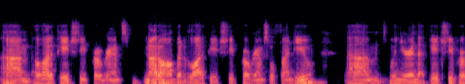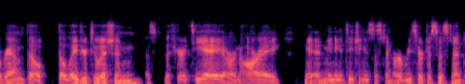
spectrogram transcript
Um, a lot of PhD programs, not all, but a lot of PhD programs will fund you. Um, when you're in that PhD program, they'll they'll waive your tuition if you're a TA or an RA, meaning a teaching assistant or a research assistant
